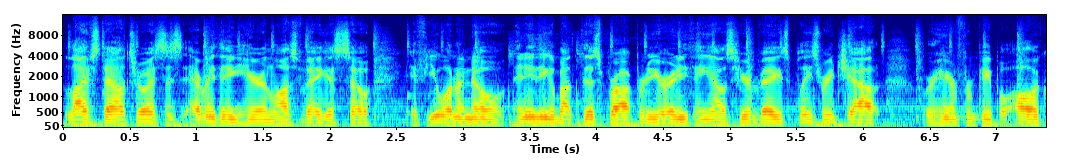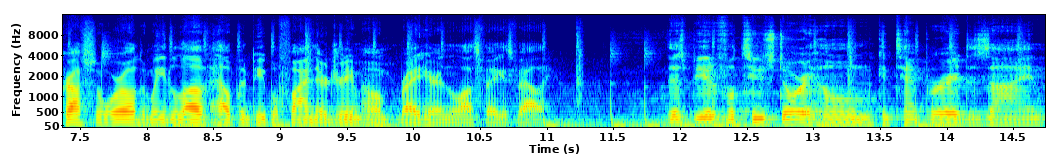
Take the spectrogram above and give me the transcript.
lifestyle choices, everything here in Las Vegas. So if you wanna know anything about this property or anything else here in Vegas, please reach out. We're hearing from people all across the world and we love helping people find their dream home right here in the Las Vegas Valley. This beautiful two-story home, contemporary design,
